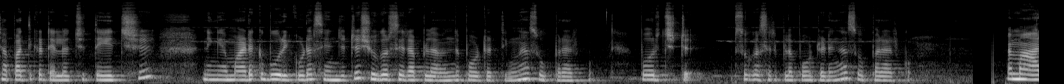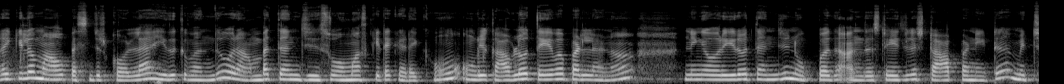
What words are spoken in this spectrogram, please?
சப்பாத்தி கட்டையில் வச்சு தேய்ச்சி நீங்கள் மடக்கு பூரி கூட செஞ்சுட்டு சுகர் சிரப்பில் வந்து போட்டு எடுத்திங்கன்னா சூப்பராக இருக்கும். பொரிச்சிட்டு சுகர் சிரப்பில் போட்டுடுங்க சூப்பராக இருக்கும். நம்ம அரை கிலோ மாவு பிசைஞ்சிருக்கோம்ல இதுக்கு வந்து ஒரு ஐம்பத்தஞ்சு சோமாஸ் கிட்டே கிடைக்கும். உங்களுக்கு அவ்வளோ தேவைப்படலைன்னா நீங்கள் ஒரு இருபத்தஞ்சி முப்பது அந்த ஸ்டேஜில் ஸ்டாப் பண்ணிவிட்டு மிச்ச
